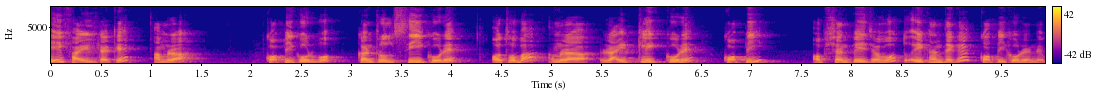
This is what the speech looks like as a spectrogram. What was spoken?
এই ফাইলটাকে আমরা কপি করব কন্ট্রোল সি করে অথবা আমরা রাইট ক্লিক করে কপি অপশান পেয়ে যাব তো এখান থেকে কপি করে নেব।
